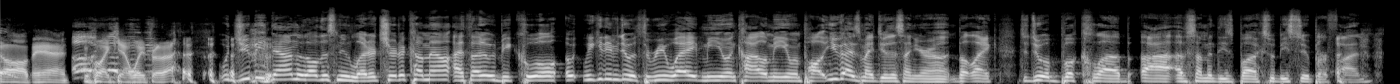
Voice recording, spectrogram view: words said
Oh man, oh, I can't wait for that. Would you be down with all this new literature to come out? I thought it would be cool. Uh, We could even do a three way: me, you, and Kyle, me, you, and Paul. You guys might do this on your own, but like to do a book club uh, of some of these books would be super fun.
